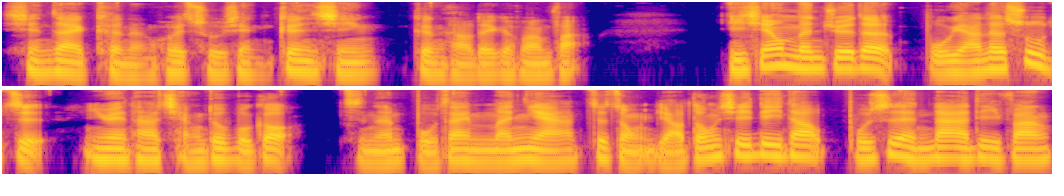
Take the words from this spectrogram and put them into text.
现在可能会出现更新、更好的一个方法。以前我们觉得补牙的树脂，因为它强度不够，只能补在门牙这种咬东西力道不是很大的地方。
